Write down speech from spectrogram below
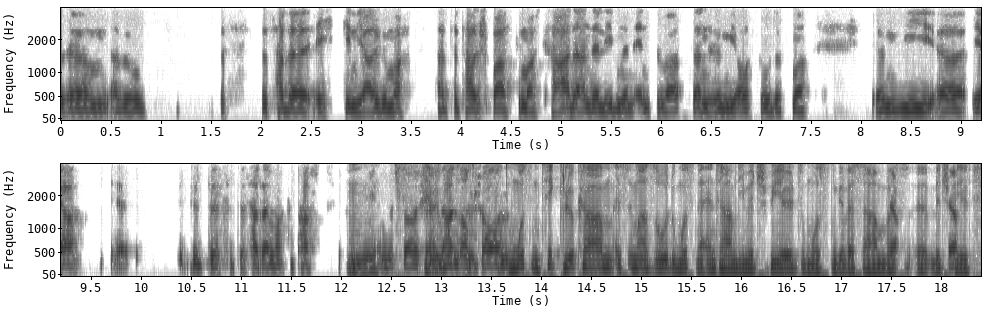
ähm, also das, das hat er echt genial gemacht. Hat total Spaß gemacht. Gerade an der lebenden Ente war es dann irgendwie auch so, dass man irgendwie, äh, ja, das, das hat einfach gepasst. Mhm. Und das war schön ja, du anzuschauen. Auch, du musst einen Tick Glück haben, ist immer so. Du musst eine Ente haben, die mitspielt. Du musst ein Gewässer haben, was ja. äh, mitspielt. Ja.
